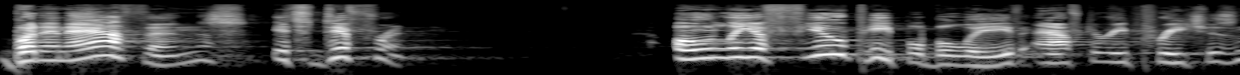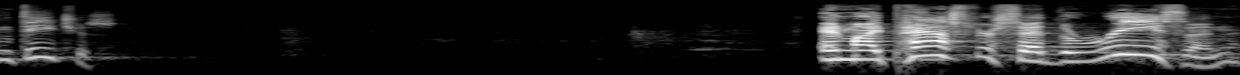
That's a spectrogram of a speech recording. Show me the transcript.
But in Athens, it's different. Only a few people believe after he preaches and teaches. And my pastor said the reason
